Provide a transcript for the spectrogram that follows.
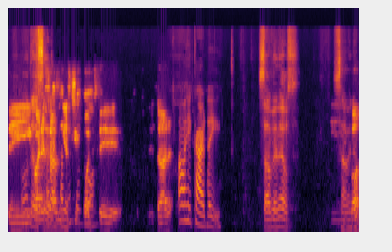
tem Ô, várias Nelson. salinhas Olha que chegou. podem ser utilizadas. Ó, o Ricardo aí. Salve, Nelson. E Salve, volta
